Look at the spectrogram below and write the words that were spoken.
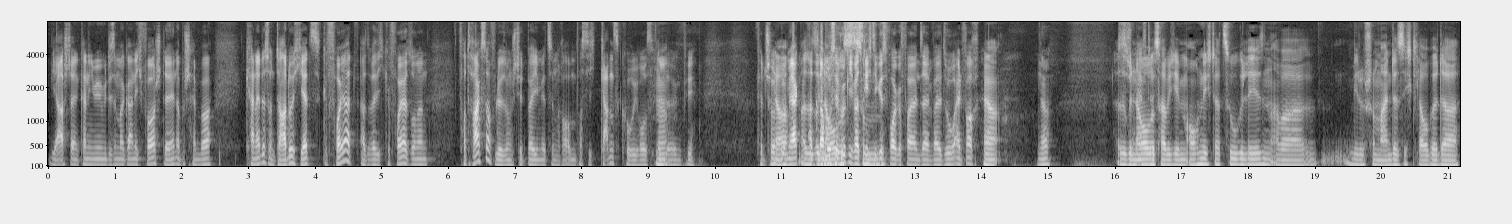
Jahrstein kann ich mir das immer gar nicht vorstellen, aber scheinbar kann er das und dadurch jetzt gefeuert, also werde ich gefeuert, sondern Vertragsauflösung steht bei ihm jetzt im Raum, was ich ganz kurios finde ja. irgendwie. Finde schon ja, bemerkt, also, also da muss ja wirklich was Richtiges vorgefallen sein, weil so einfach, ja. ne? Also genaueres habe ich eben auch nicht dazu gelesen, aber wie du schon meintest, ich glaube, da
